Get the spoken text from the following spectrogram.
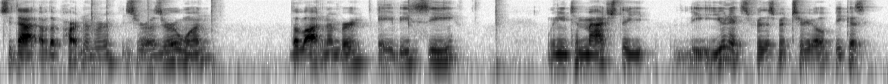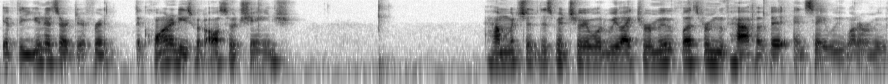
to that of the part number 001 the lot number, ABC. We need to match the, the units for this material because if the units are different, the quantities would also change. How much of this material would we like to remove? Let's remove half of it and say we want to remove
